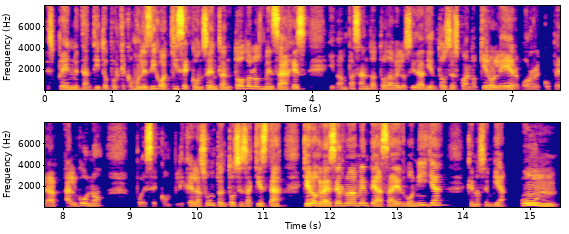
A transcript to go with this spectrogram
espérenme tantito porque como les digo, aquí se concentran todos los mensajes y van pasando a toda velocidad y entonces cuando quiero leer o recuperar alguno, pues se complica el asunto. Entonces aquí está. Quiero agradecer nuevamente a Saed Bonilla que nos envía un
